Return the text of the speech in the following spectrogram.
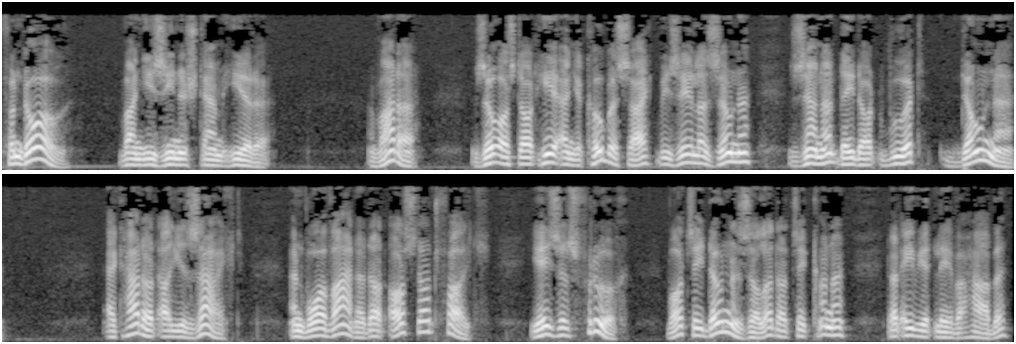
vandaag, wanneer je zijn stem hieren. Wada, zoals dat hier aan Jacobus zegt, we zullen zonen zijn die dat woord doen. Ik had dat al gezegd. En waar waren dat als dat volk Jezus vroeg wat zij doen zullen, dat zij kunnen dat eeuwig leven hebben,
